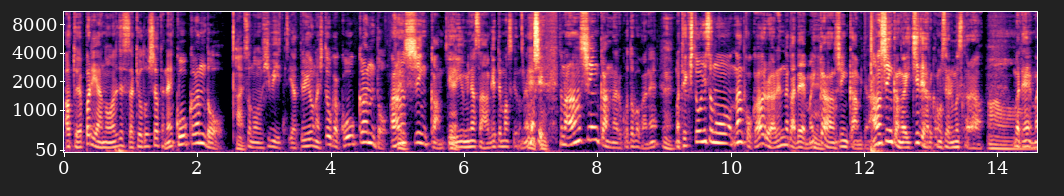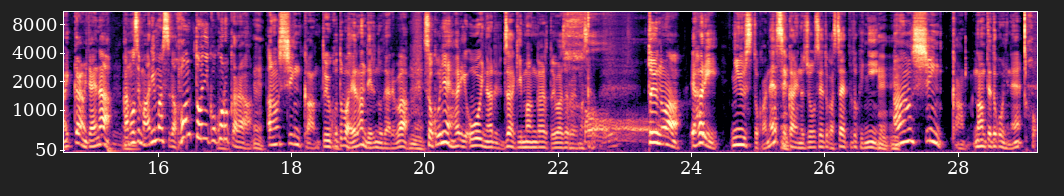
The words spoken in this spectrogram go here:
あとやっぱりあのあれです先ほどおっしゃったね好感度、はい。その日々やってるような人が好感度安心感っていう皆さん挙げてますけどね、ええ。もしええその安心感なる言葉がね、ええ。まあ、適当にその何個かあるあれの中で、まあ、いっか安心感みたいな安心感が1である可能性ありますからあー。まあねまあ、いっかみたいな可能性もありますが、本当に心からええ。安心感という言葉を選んでいるのであれば、ええ。そこにはやはり大いなるザ・欺瞞があると言わざるを得ません。というのはやはりニュースとかね世界の情勢とか伝えた時に、ええ。安心感なんてところにねほ。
